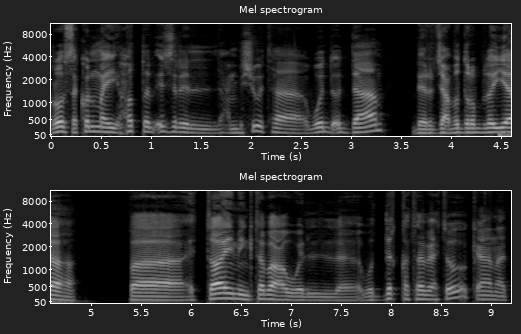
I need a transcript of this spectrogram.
روسا كل ما يحط الإجر اللي عم بشوتها وود قدام بيرجع بضرب له إياها. فال timing تبعه وال... والدقة تبعته كانت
